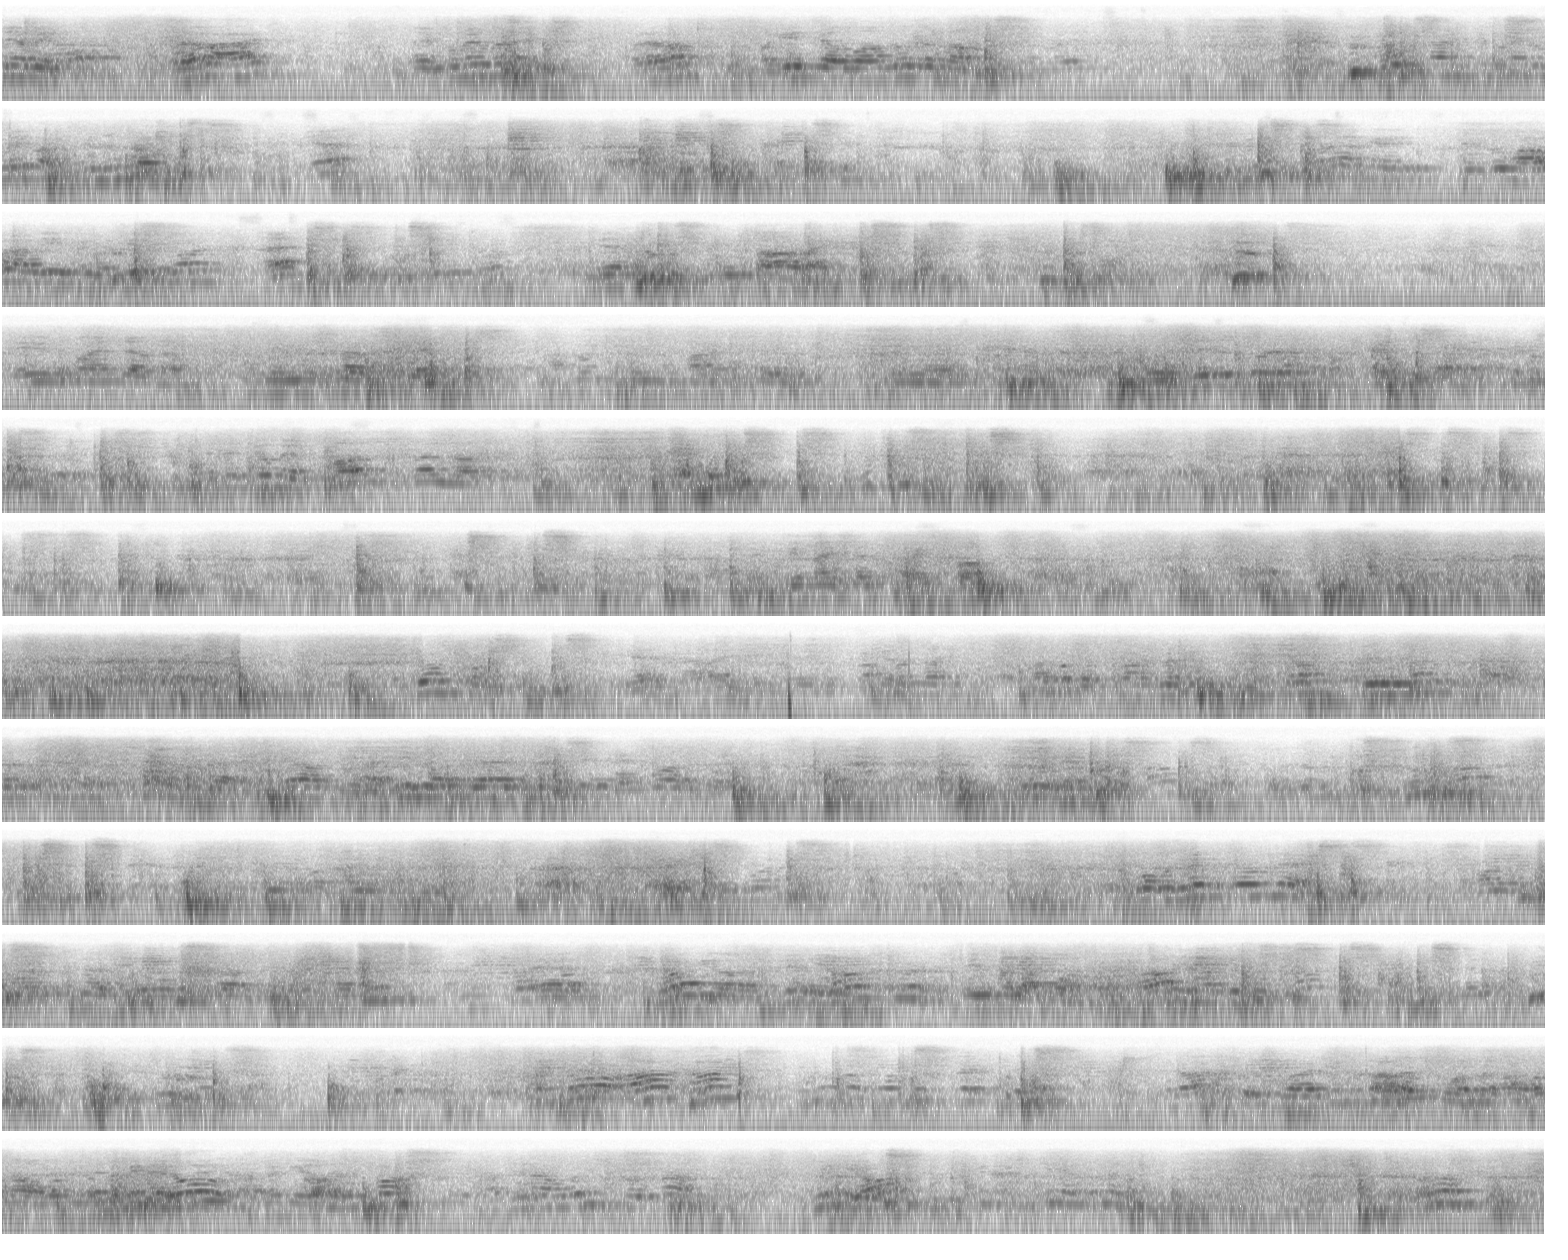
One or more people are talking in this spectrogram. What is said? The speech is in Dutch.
diye bey. Bravo aç. Ey kumaya bey. Bravo. Bakayım sen o anda da namaz. Yeah. All right. Here's one down there. Det är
